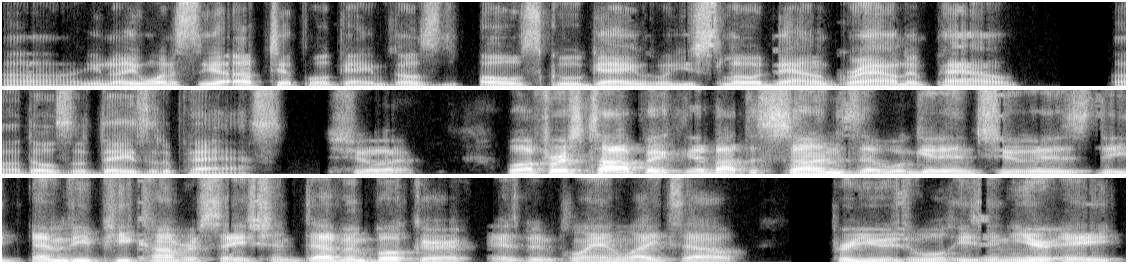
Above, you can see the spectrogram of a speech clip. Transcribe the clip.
uh, you know they want to see an up tempo game. Those old school games where you slow it down, ground and pound. Uh, those are the days of the past. Sure. Well, first topic about the Suns that we'll get into is the MVP conversation. Devin Booker has been playing lights out per usual. He's in year eight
